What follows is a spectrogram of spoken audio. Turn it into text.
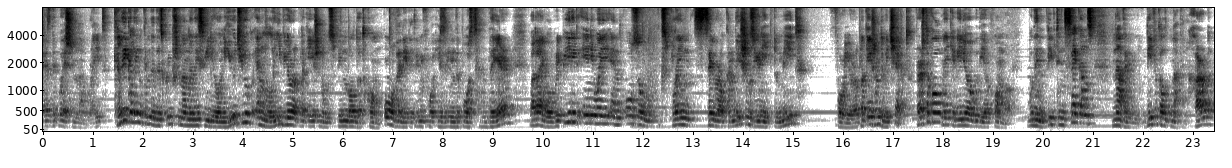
That's the question now, right? Click a link in the description under this video on YouTube and leave your application on spinball.com. All the needed info is in the post there, but I will repeat it anyway and also explain several conditions you need to meet for your application to be checked. First of all, make a video with your combo. Within 15 seconds, nothing difficult, nothing hard,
